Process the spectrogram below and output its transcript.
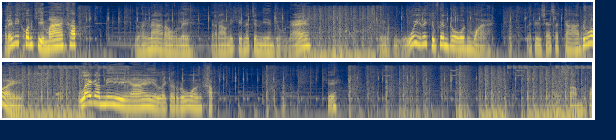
ตอนนี้มีคนขี่ม้าครับ อยู่ข้างหน้าเราเลย แต่เรานี่คือน่าจะเนียนอยู่นะโอ้โหนี่คือเพื่อนโดนว่ะแล้วคือใช้สกาด้วย และก็นี่ไง แล้วก็ร่วงครับโอเคก็ ซ้ำไป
